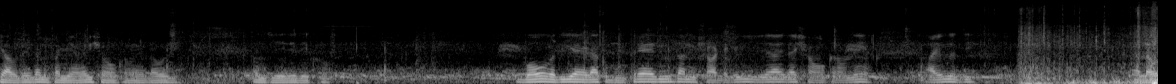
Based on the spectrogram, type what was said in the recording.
ਚੱਲਦੇ ਤੁਹਾਨੂੰ ਪੰਜਾਂ ਦਾ ਵੀ ਸ਼ੌਂਕ ਹੋਇਆ ਲਓ ਜੀ। ਪੰਜੇ ਇਹਦੇ ਦੇਖੋ। ਬਹੁਤ ਵਧੀਆ ਜਿਹੜਾ ਕਬੂਤਰ ਹੈ, ਇਹਨੂੰ ਤੁਹਾਨੂੰ ਛੱਡ ਕੇ ਵੀ ਜਿਹੜਾ ਇਹਦਾ ਸ਼ੌਂਕ ਕਰਾਉਂਦੇ ਆ ਆਇਓ ਜਲਦੀ ਆ ਲਓ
